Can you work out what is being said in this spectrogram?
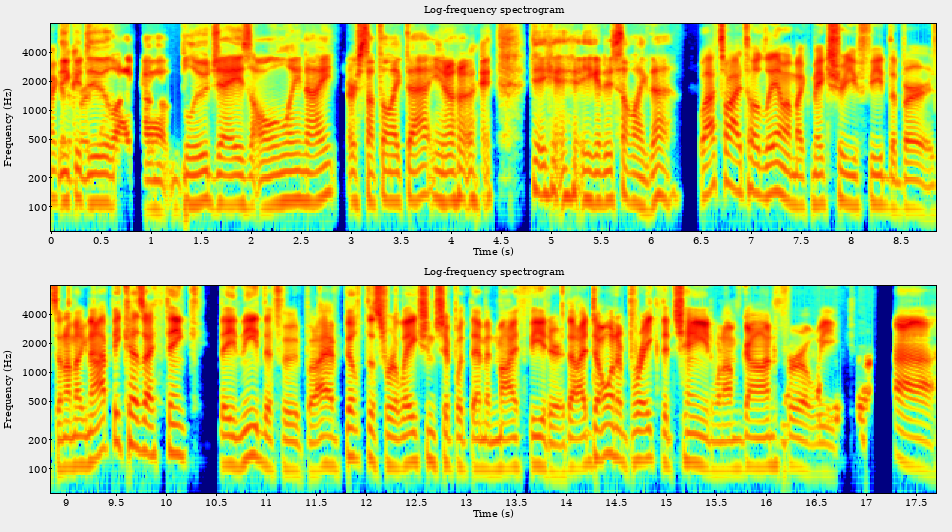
Exclusive. I might get You could do like a Blue Jays only night or something like that. You know, what I mean? you can do something like that. Well, that's why I told Liam, I'm like, make sure you feed the birds. And I'm like, not because I think they need the food, but I have built this relationship with them in my feeder that I don't want to break the chain when I'm gone for a week. Uh,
